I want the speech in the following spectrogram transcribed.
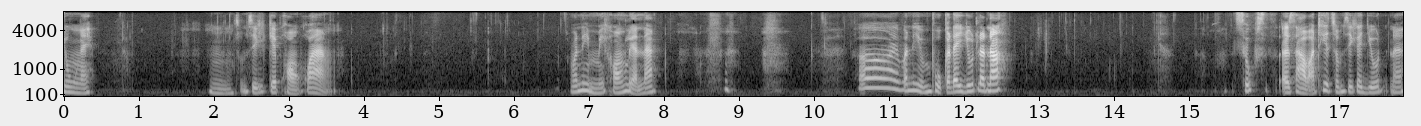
ยุงไง อืมสมศรีก็เก็บของกว้าง วันนี้มีของเหลือนักเอ้ยวันนี้มันผูกก็ได้ยุดแล้วนะสุกเออสาร์อาทิตย์สมศรีก็ยุดนะ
